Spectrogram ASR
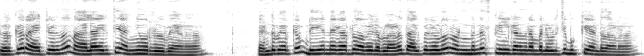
ഇവർക്ക് റേറ്റ് വരുന്നത് നാലായിരത്തി അഞ്ഞൂറ് രൂപയാണ്. രണ്ടു പേർക്കും ഡി എൻ എ കാർഡും അവൈലബിൾ ആണ്. താല്പര്യമുള്ളവർ ഉടൻ തന്നെ സ്ക്രീനിൽ കാണുന്ന നമ്പറിൽ വിളിച്ച് ബുക്ക് ചെയ്യേണ്ടതാണ്.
